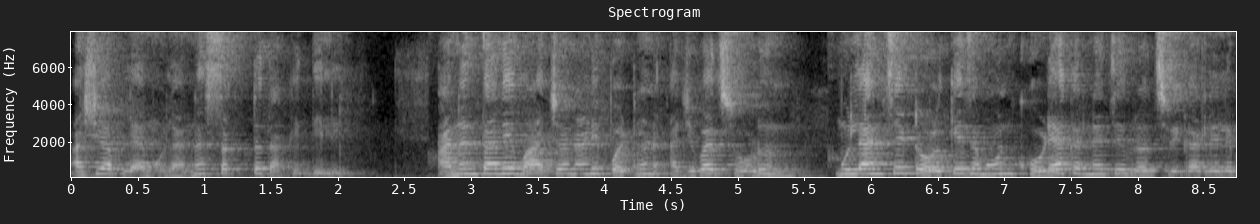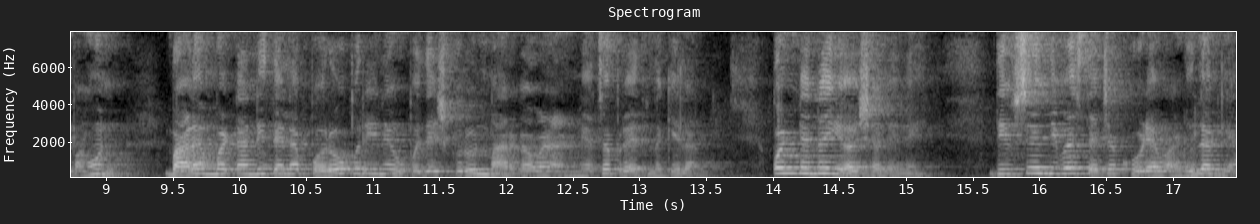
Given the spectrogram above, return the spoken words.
अशी आपल्या मुलांना सक्त ताकीद दिली. आनंदाने वाचन आणि पठण अजिबात सोडून मुलांचे टोळके जमवून खोड्या करण्याचे व्रत स्वीकारलेले पाहून बाळंबटांनी त्याला परोपरीने उपदेश करून मार्गावर आणण्याचा प्रयत्न केला. पण त्यांना यश आले नाही. दिवसेंदिवस त्याच्या खोड्या वाढू लागल्या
